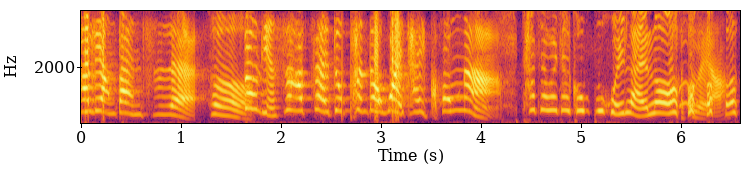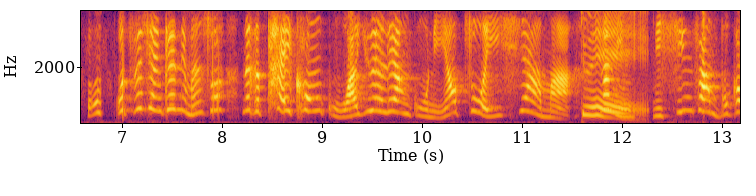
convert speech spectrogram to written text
它亮半只哎，重点是它再度碰到外太空啊，它在外太空不回来了。对啊，我之前跟你们说那个太空股啊、月亮股你要做一下嘛。对。那你你心脏不够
